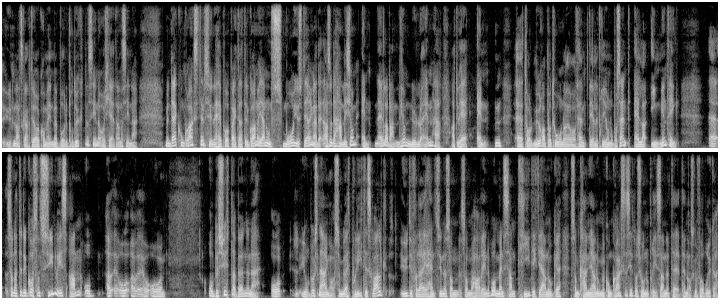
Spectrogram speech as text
utenlandske aktører komme inn med både produktene sine og kjedene sine. Men det Konkurransetilsynet har påpekt, at det går an å gjøre noen små justeringer. Det, altså det handler ikke om enten-eller, det handler ikke om null og én her. At du har enten eh, tollmurer på 250 eller 300% eller ingenting. Eh, sånn at det går sannsynligvis an å, å, å, å, å beskytte bøndene og jordbruksnæringa, som jo er et politisk valg, ut ifra de hensynene som, som vi har det inne på, men samtidig gjøre noe som kan gjøre noe med konkurransesituasjonen og prisene til, til norske forbrukere.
